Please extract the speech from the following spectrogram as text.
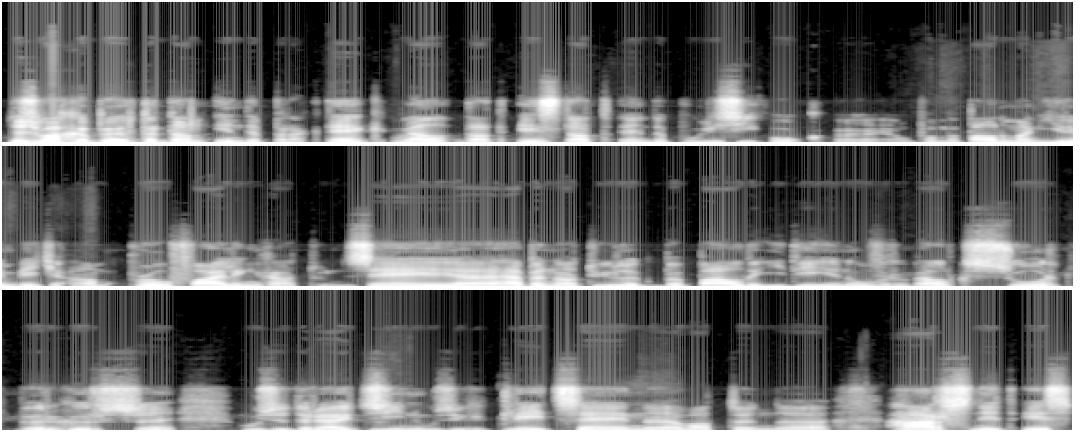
Dus wat gebeurt er dan in de praktijk? Wel, dat is dat hè, de politie ook uh, op een bepaalde manier een beetje aan profiling gaat doen. Zij uh, hebben natuurlijk bepaalde ideeën over welk soort burgers, hè, hoe ze eruit hm. zien, hoe ze gekleed zijn, uh, wat hun haarsnit is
